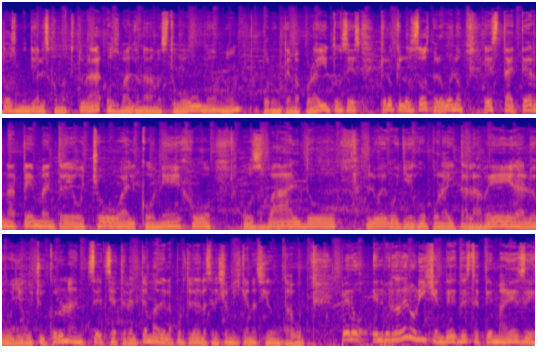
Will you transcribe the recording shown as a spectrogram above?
dos mundiales como titular, Osvaldo nada más tuvo uno, ¿no? Por un tema por ahí. Entonces creo que los dos, pero bueno, esta eterna tema entre Ochoa, el conejo, Osvaldo, luego llegó por ahí Talavera, luego llegó Chuy Corona, etcétera. El tema de la portería de la selección mexicana ha sido un tabú. Pero el verdadero origen de, de este tema es de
